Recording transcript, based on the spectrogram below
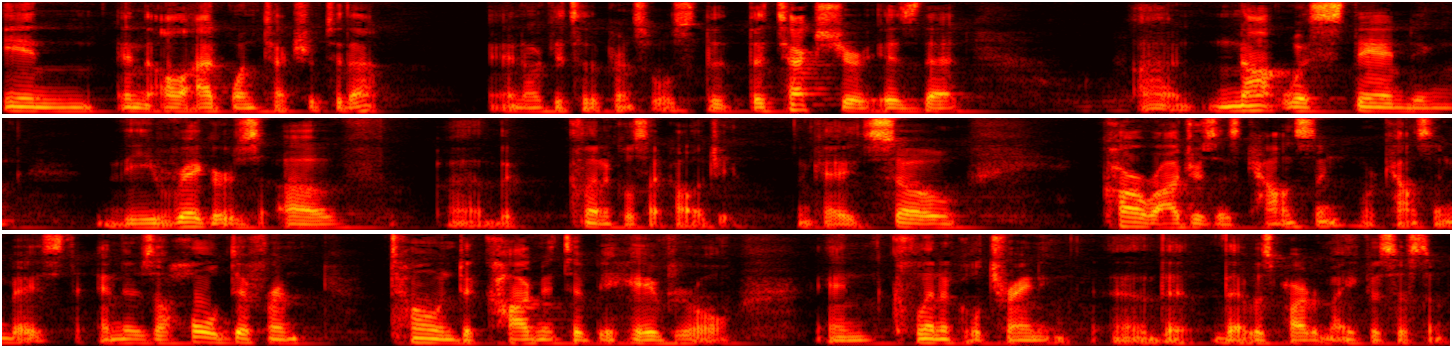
In and I'll add one texture to that, and I'll get to the principles. The, the texture is that, uh, notwithstanding the rigors of uh, the clinical psychology Okay, so Carl Rogers is counseling, we're counseling based, and there's a whole different tone to cognitive behavioral and clinical training uh, that, that was part of my ecosystem.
